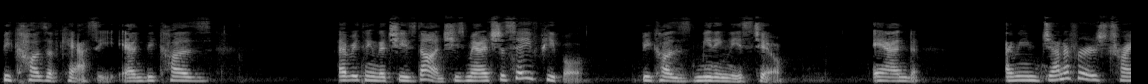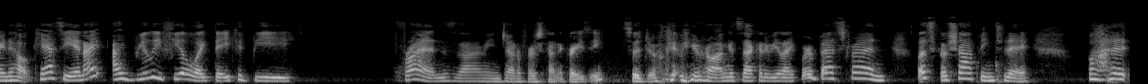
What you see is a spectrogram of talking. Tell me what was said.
because of Cassie and because everything that she's done. She's managed to save people because meeting these two. And I mean, Jennifer is trying to help Cassie, and I, I really feel like they could be friends. I mean, Jennifer's kind of crazy, so don't get me wrong. It's not going to be like, we're best friends. Let's go shopping today. But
